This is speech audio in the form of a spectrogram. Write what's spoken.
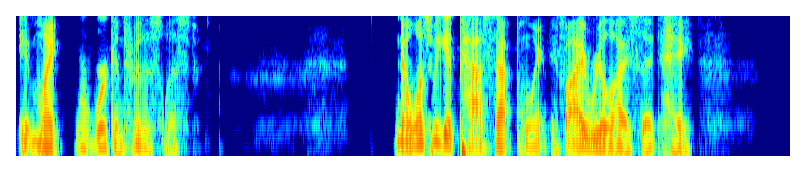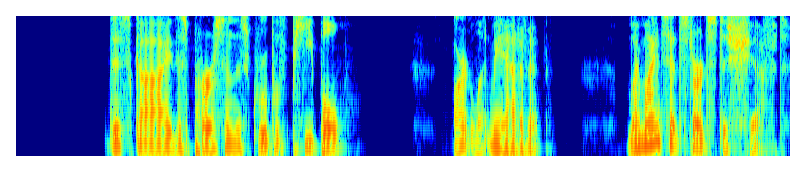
it might. We're working through this list. Now, once we get past that point, if I realize that, hey, this guy, this person, this group of people aren't letting me out of it, my mindset starts to shift.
